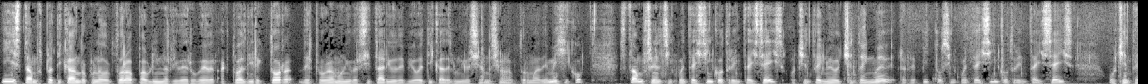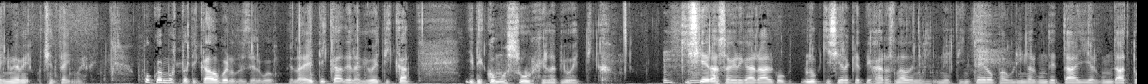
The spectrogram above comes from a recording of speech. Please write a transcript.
y estamos platicando con la doctora Paulina Rivero Weber, actual directora del Programa Universitario de Bioética de la Universidad Nacional Autónoma de México. Estamos en el 5536-8989, le repito, 5536-8989 poco hemos platicado, bueno, desde luego, de la ética, de la bioética y de cómo surge la bioética. ¿Quisieras agregar algo? No quisiera que dejaras nada en el, tintero, Paulina, algún detalle, algún dato.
